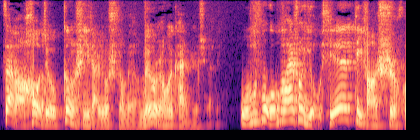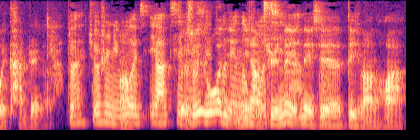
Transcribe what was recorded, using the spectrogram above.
再往后就更是一点优势都没有，没有人会看这个学历。我不我不排除有些地方是会看这个的。对，就是你如果要进、啊对，所以如果你你想去那那些地方的话，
